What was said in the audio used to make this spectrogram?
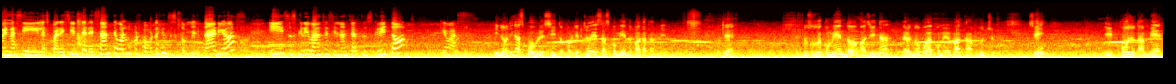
Bueno, si les pareció interesante o algo, por favor dejen sus comentarios y suscríbanse si no se han suscrito. ¿Qué más? Y no digas pobrecito, porque tú estás comiendo vaca también. ¿Ok? Nosotros comiendo ballena, pero no voy a comer vaca mucho. ¿Sí? Y pollo también.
